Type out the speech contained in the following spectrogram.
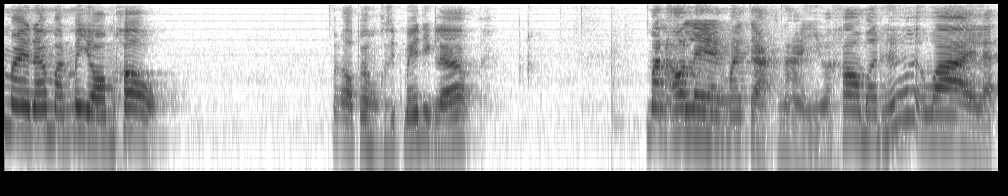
ไม่นะ มันไม่ยอมเข้า มันออกไปหกสิบเมตรอีกแล้ว มันเอาแรงมาจากไหนมาเข้ามาเถอะว่ายแหละ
